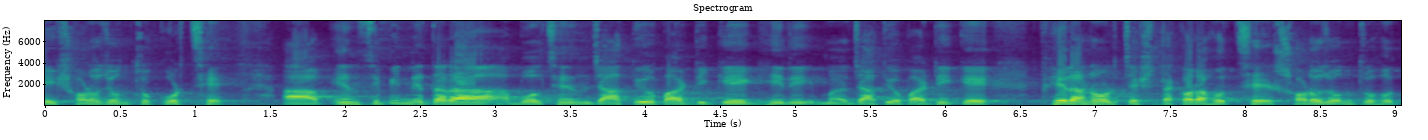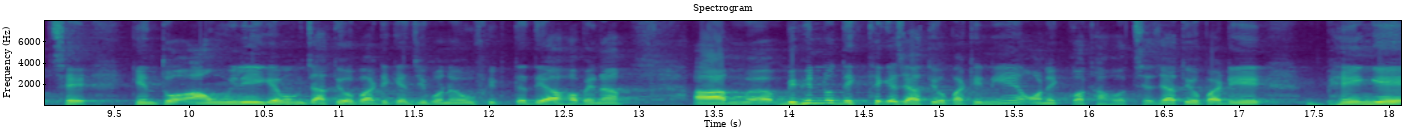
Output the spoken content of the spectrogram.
এই ষড়যন্ত্র করছে। এনসিপির নেতারা বলছেন, জাতীয় পার্টিকে ঘিরি, জাতীয় পার্টিকে ফেরানোর চেষ্টা করা হচ্ছে, ষড়যন্ত্র হচ্ছে, কিন্তু আওয়ামী লীগ এবং জাতীয় পার্টিকে জীবনেও ফিরতে দেওয়া হবে না। বিভিন্ন দিক থেকে জাতীয় পার্টি নিয়ে অনেক কথা হচ্ছে। জাতীয় পার্টি ভেঙে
